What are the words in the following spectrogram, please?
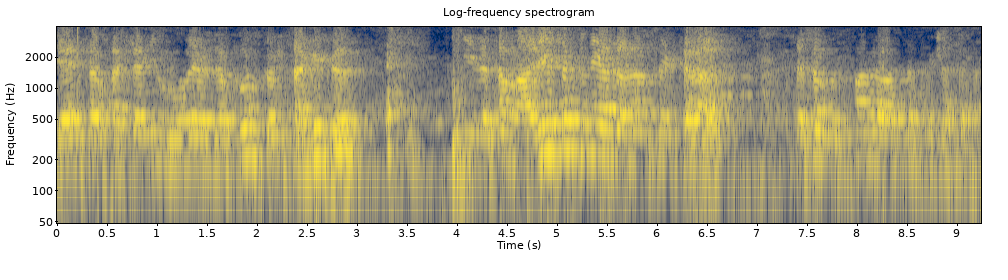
जयंतराव फाटलांनी मोबाईलवर फोन करून सांगितलं की जसा माझ्याचा तुम्ही आज अनाउन्समेंट कराल तसं उस्मानाबादचा सुद्धा करा.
